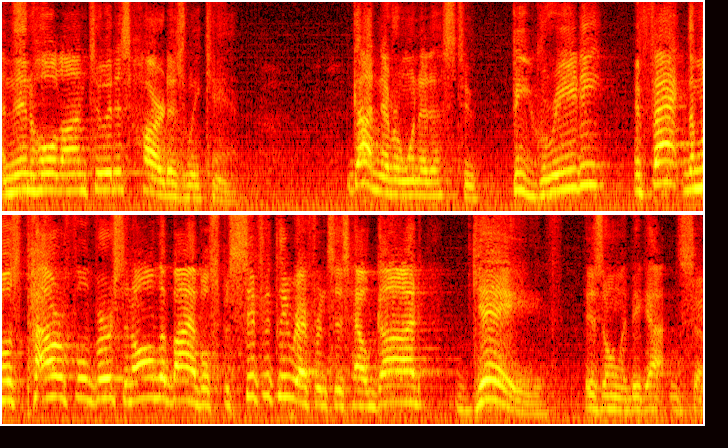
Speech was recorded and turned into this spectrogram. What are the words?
and then hold on to it as hard as we can. God never wanted us to be greedy. In fact, the most powerful verse in all the Bible specifically references how God gave his only begotten Son.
